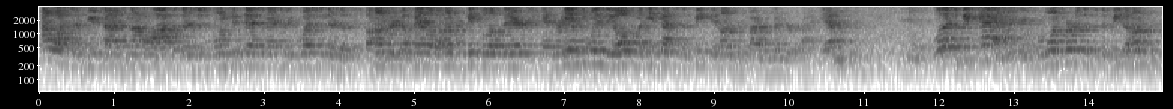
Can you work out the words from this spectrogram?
I watched it a few times, not a lot, but there's just one contestant answering a question. There's a, a hundred, a panel of a hundred people up there, and for him to win the ultimate, he's got to defeat the hundred, if I remember right. Yeah? Well, that's a big task for one person to defeat a hundred.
